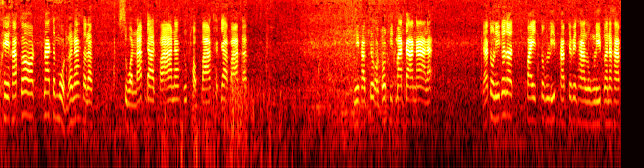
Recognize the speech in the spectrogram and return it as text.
อเคครับก็น่าจะหมดแล้วนะสำหรับสวนรับดาดฟ้านะรูปท็อปปาร์คทัญญาปาร์คครับ นี่ครับเชื่อกของต้นคิดมาด้านหน้าแล้วแล้วตรงนี้ก็จะไปตรงลิฟต์ครับ จะเป็นทางลงลิฟต์แล้วนะครับ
